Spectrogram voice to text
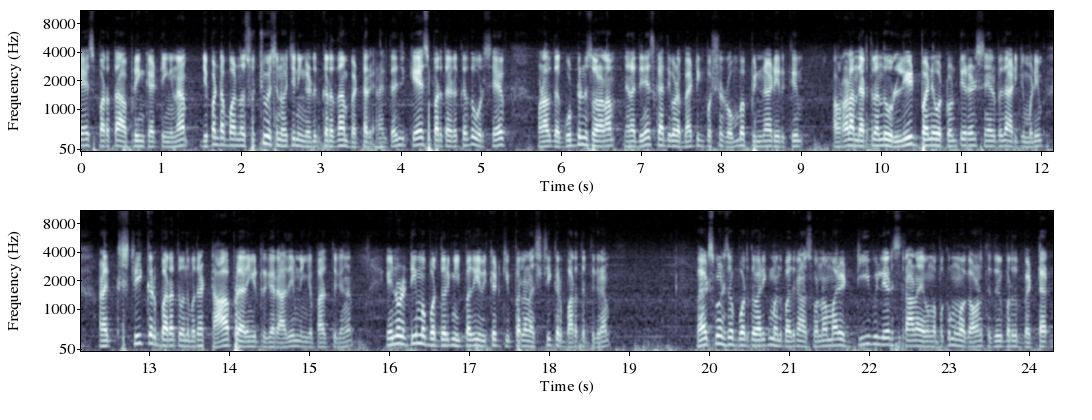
கேஎஸ் பரத்தா அப்படின்னு கேட்டிங்கன்னா டிபெண்ட் அப்பான் அந்த சுச்சுவேஷன் வச்சு நீங்கள் எடுக்கிறது தான் பெட்டர் எனக்கு தெரிஞ்சு கேஎஸ் பரத்தா எடுக்கிறது ஒரு சேஃப் ஒன் ஆஃப் த குட்னு சொல்லலாம். ஏன்னா தினேஷ் கார்த்திகோட பேட்டிங் பொசிஷன் ரொம்ப பின்னாடி இருக்குது அவரால் அந்த இடத்துல வந்து ஒரு லீட் பண்ணி ஒரு டுவெண்ட்டி ரன்ஸ் நேர்ப்பு தான் அடிக்க முடியும். ஆனால் ஸ்டீக்கர் பரத் வந்து பார்த்தீங்கன்னா டாப்பில் இறங்கிட்டு இருக்காரு. அதையும் நீங்கள் பார்த்துக்கோங்க. என்னோட டீமை பொறுத்த வரைக்கும் இப்போதைக்கு விக்கெட் கீப்பரில் நான் ஸ்டீக்கர் பரத் எடுத்துக்கிறேன். பேட்ஸ்மேன்ஸை பொறுத்த வரைக்கும் வந்து பார்த்தீங்கன்னா நான் சொன்ன மாதிரி டிவிலியர்ஸ் ராணா இவங்க பக்கம் உங்கள் கவனத்தை திருப்புறது பெட்டர்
